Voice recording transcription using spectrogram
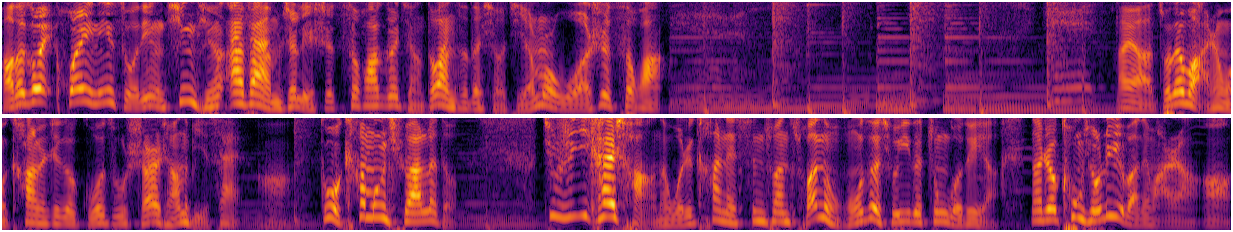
好的，各位，欢迎您锁定蜻蜓 FM，这里是呲花哥讲段子的小节目，我是呲花。哎呀，昨天晚上我看了这个国足十二强的比赛啊，给我看蒙圈了都。就是一开场呢，我就看见身穿传统红色球衣的中国队啊，那叫控球率吧，那玩意儿啊，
